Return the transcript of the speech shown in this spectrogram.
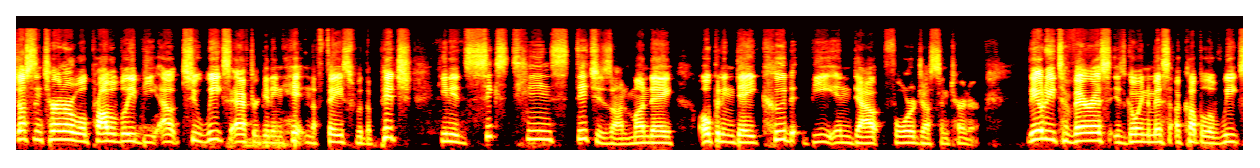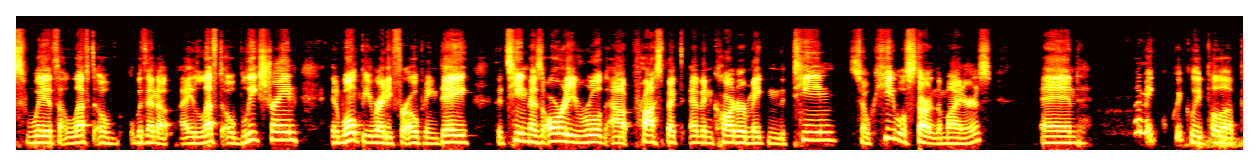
Justin Turner will probably be out two weeks after getting hit in the face with a pitch. He needs 16 stitches on Monday. Opening day could be in doubt for Justin Turner. Leody Taveras is going to miss a couple of weeks with left within a, a, left oblique strain and won't be ready for opening day. The team has already ruled out prospect Evan Carter making the team, so he will start in the minors. And let me quickly pull up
